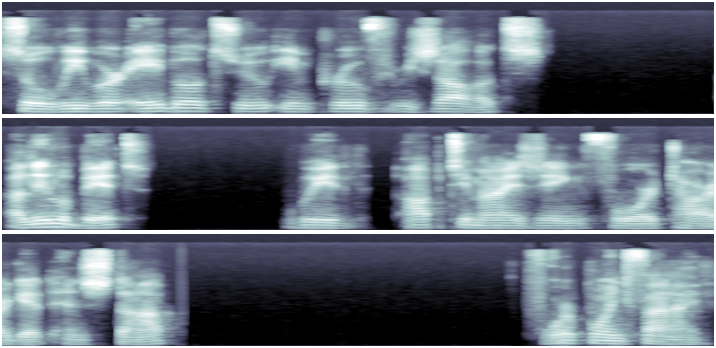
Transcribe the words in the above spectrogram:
So we were able to improve results a little bit with optimizing for target and stop. 4.5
